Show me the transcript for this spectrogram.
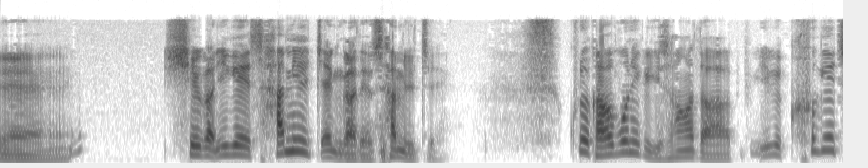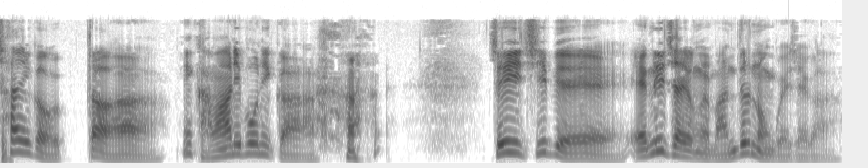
예, 시간 이게 3일째인가 돼요. 3일째. 그래 가만 보니까 이상하다. 이게 크게 차이가 없다. 이 가만히 보니까 저희 집에 에너지 자형을 만들어 놓은 거예요, 제가.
